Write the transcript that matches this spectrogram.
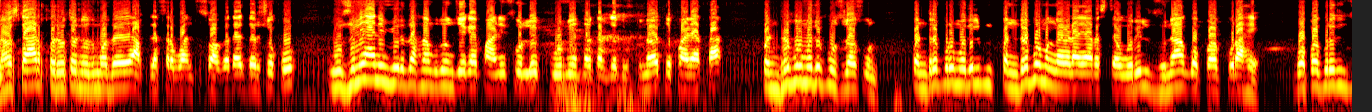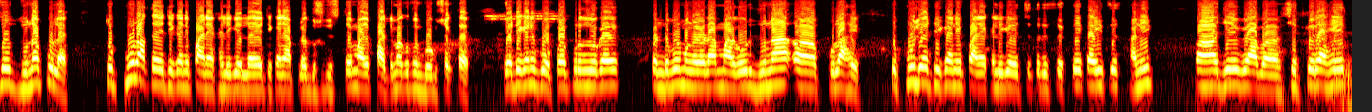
नमस्कार परिवर्तन न्यूजमध्ये आपल्या सर्वांचं स्वागत आहे. दर्शको हो, उजने आणि वीर धरणामधून जे काही पाणी सोडले पूर नियंत्रणाच्या दृष्टीनं ते पाणी आता पंढरपूरमध्ये पोहोचलं असून पंढरपूरमधील पंढरपूर मंगळवेढा या रस्त्यावरील जुना गोपाळपूर आहे. गोपाळपुरातील जो जुना पूल आहे तो पूल आता या ठिकाणी पाण्याखाली गेला या ठिकाणी आपल्याला दृष्टी दिसतोय. माझ्या पाठीमागे तुम्ही बघू शकताय. या ठिकाणी गोपाळपूर जो काही पंढरपूर मंगळवेढा मार्गावर जुना पूल आहे तो पूल या ठिकाणी पाण्याखाली गेल्याचे तरी दिसते काही इथले स्थानिक जे व्या- शेतकरी आहेत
